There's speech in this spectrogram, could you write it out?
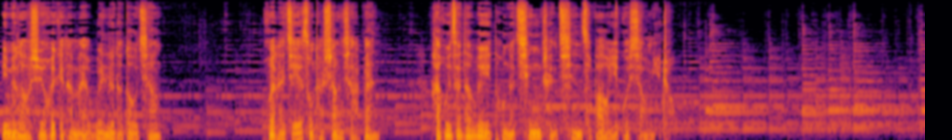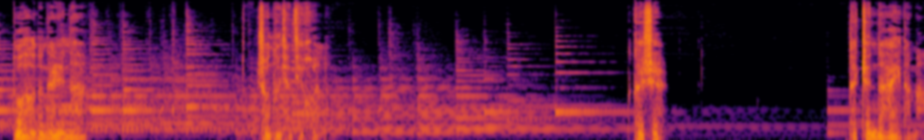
因为老徐会给他买温热的豆浆，会来接送他上下班，还会在他胃痛的清晨亲自煲一锅小米粥。多好的男人呐！双糖想结婚了。可是，他真的爱他吗？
